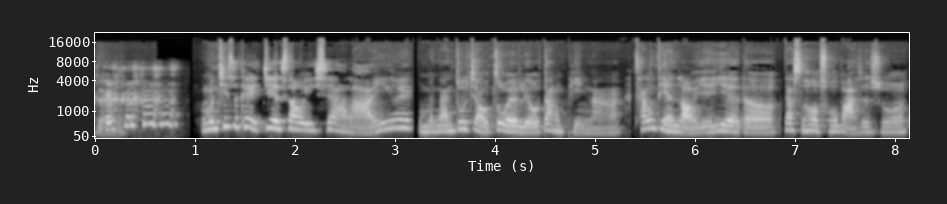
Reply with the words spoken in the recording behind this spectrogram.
的。我们其实可以介绍一下啦，因为我们男主角作为流当品啊，仓田老爷爷的那时候说法是说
